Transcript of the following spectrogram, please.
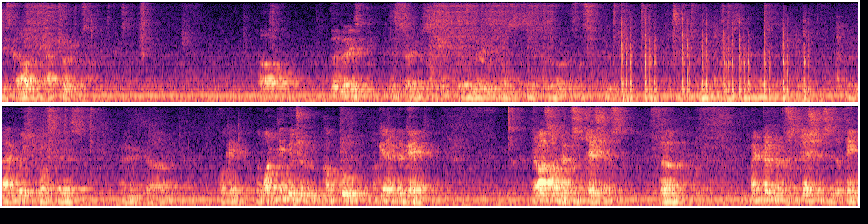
this can all be captured in something. Um, the various, this side is the various processes, the word associated, the language process, and, um, okay, the one thing which will come to again and again, there are some representations. The mental representations is the thing.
